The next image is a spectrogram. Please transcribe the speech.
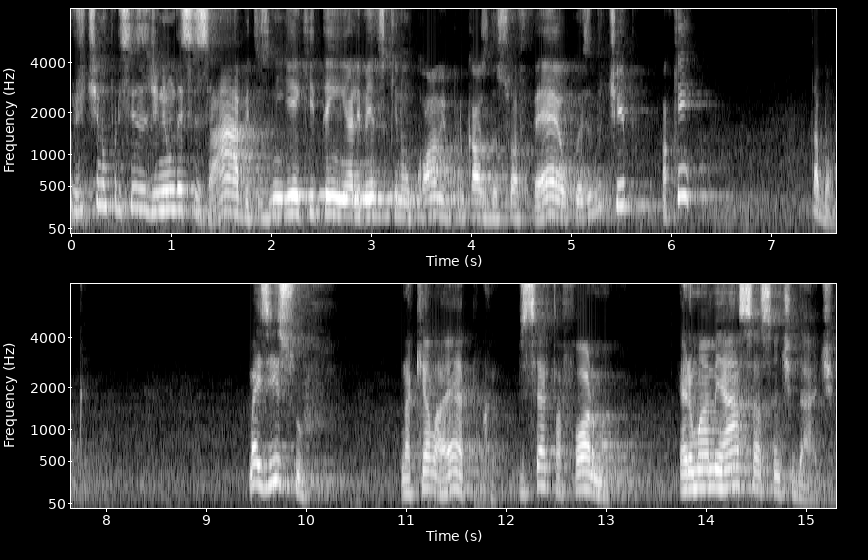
a gente não precisa de nenhum desses hábitos, ninguém aqui tem alimentos que não come por causa da sua fé ou coisa do tipo, ok? Tá bom. Mas isso, naquela época, de certa forma, era uma ameaça à santidade.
